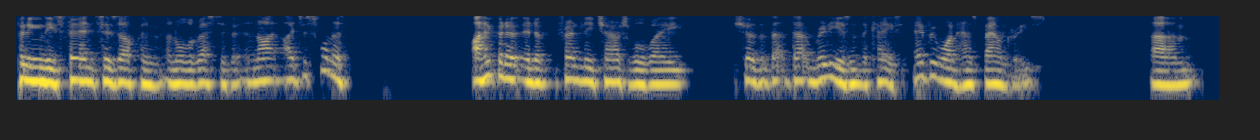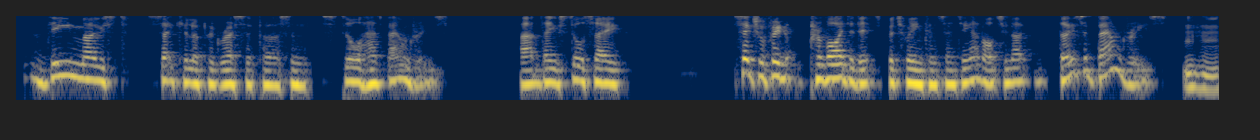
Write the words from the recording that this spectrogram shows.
putting these fences up and, and all the rest of it. And I, I just want to, I hope in a, in a friendly, charitable way, show that, that that really isn't the case. Everyone has boundaries. Um, the most secular progressive person still has boundaries. Uh, they still say, sexual freedom, provided it's between consenting adults, you know, those are boundaries. Mm-hmm.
